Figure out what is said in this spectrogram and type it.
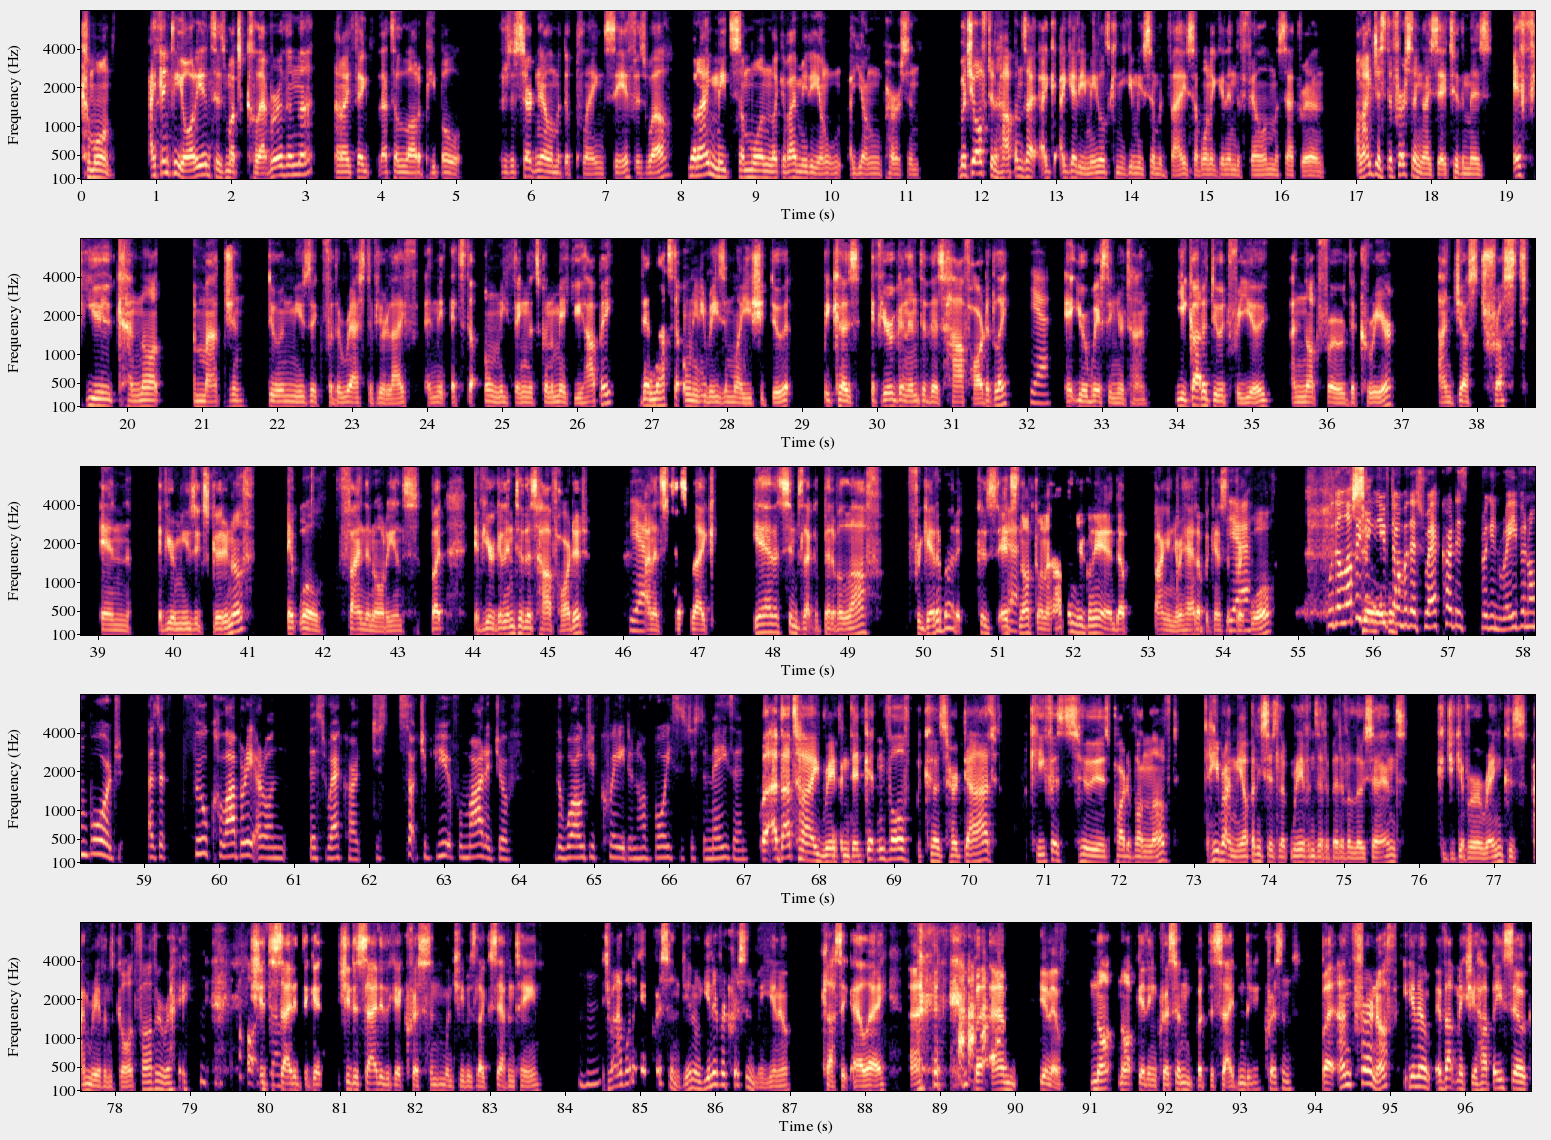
Come on, I think the audience is much cleverer than that, and I think that's a lot of people. There's a certain element of playing safe as well when I meet someone, like if I meet a young a young person, which often happens, I, I, I get emails. Can you give me some advice? I want to get into film, etc. And, and I just the first thing I say to them is, if you cannot imagine doing music for the rest of your life, and it's the only thing that's going to make you happy. then that's the only reason why you should do it. Because if you're going into this half heartedly, yeah, it, you're wasting your time. You got to do it for you and not for the career. And just trust in if your music's good enough, it will find an audience. But if you're getting into this half hearted, yeah, and it's just like, yeah, that seems like a bit of a laugh, forget about it because it's yeah. not going to happen. You're going to end up banging your head up against the yeah. brick wall. Well, the lovely so, thing you've done with this record is bringing Raven on board as a full collaborator on this record. Just such a beautiful marriage of the world you've created, and her voice is just amazing. Well, that's how Raven did get involved because her dad, Keefus, who is part of Unloved, he rang me up and he says, "Look, Raven's at a bit of a loose end. Could you give her a ring? Because I'm Raven's godfather, right?" awesome. She decided to get she decided to get christened when she was like 17 mm-hmm. She went, "I want to get christened. You know, you never christened me. You know, classic LA." but um, you know, not not getting christened, but deciding to get christened. But and fair enough, you know, if that makes you happy. So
